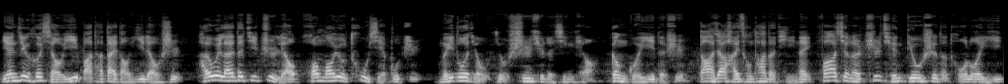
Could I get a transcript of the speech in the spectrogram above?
眼镜和小姨把他带到医疗室，还未来得及治疗，黄毛又吐血不止，没多久就失去了心跳。更诡异的是，大家还从他的体内发现了之前丢失的陀螺仪。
